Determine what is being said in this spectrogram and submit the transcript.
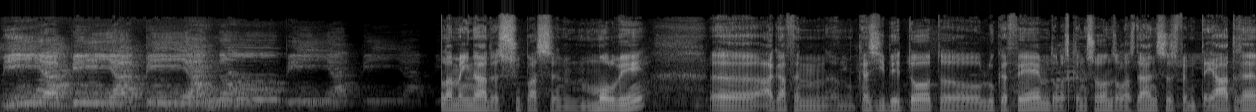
pia, pia, piano, pia, pia. La mainada s'ho passen molt bé, eh, agafen quasi bé tot eh, el que fem, de les cançons, de les danses, fem teatre,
